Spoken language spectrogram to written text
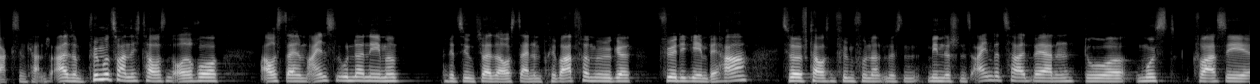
wachsen kannst. Also 25.000 Euro aus deinem Einzelunternehmen beziehungsweise aus deinem Privatvermögen für die GmbH. 12.500 müssen mindestens einbezahlt werden. Du musst quasi,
